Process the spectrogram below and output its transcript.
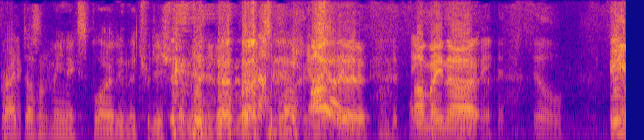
Brad doesn't mean explode in the traditional meaning of the word explode. Yeah, I know, Uh, it didn't come to I mean, uh, mean, still he,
